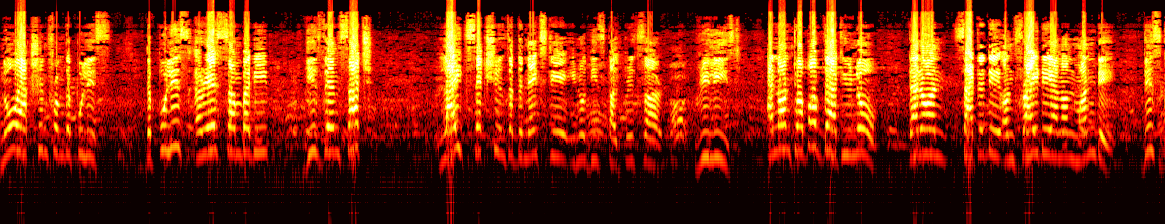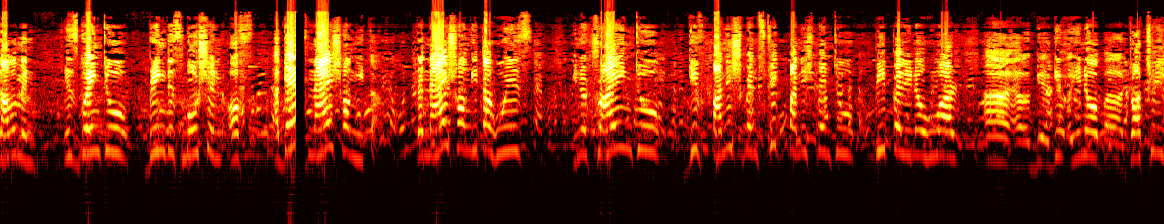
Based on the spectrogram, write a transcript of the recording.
no action from the police. The police arrests somebody, gives them such light sections that the next day, you know, these culprits are released. And on top of that, you know, that on Saturday, on Friday and on Monday, this government is going to bring this motion of against Nyaya Sanghita. The Nyaya Sanghita who is, you know, trying to give punishment, strict punishment to people, you know, who are, uh, uh, give, you know, uh, torturing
